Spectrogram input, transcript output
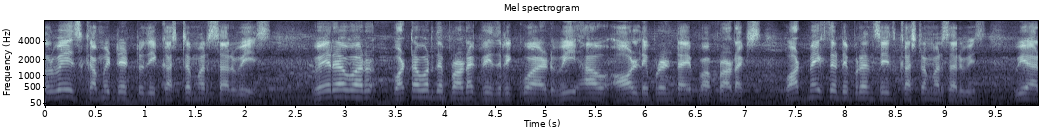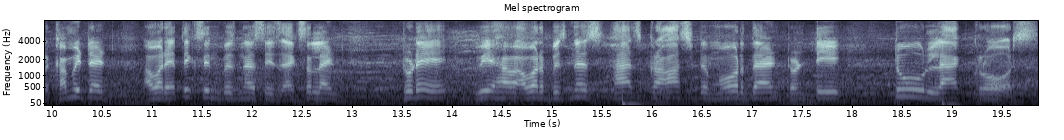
always committed to the customer service. Wherever, whatever the product is required, we have all different type of products. What makes the difference is customer service. We are committed. Our ethics in business is excellent. Today, we have our business has crossed more than 22 lakh crores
